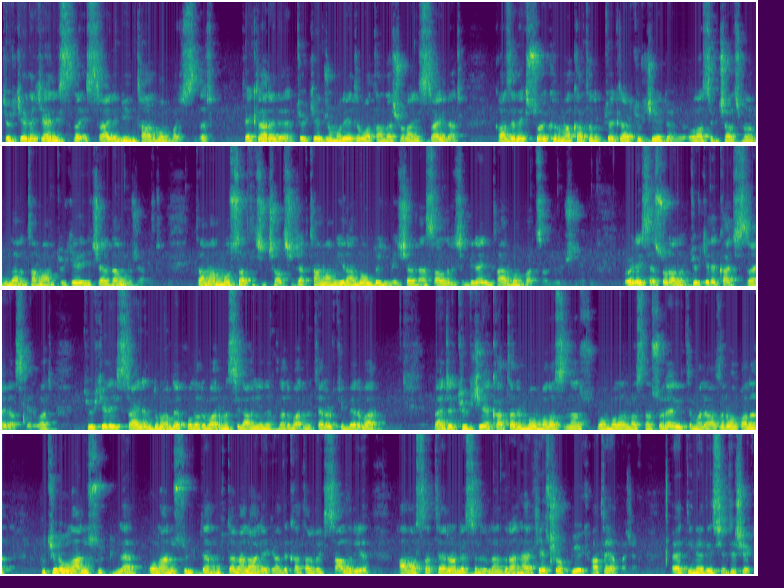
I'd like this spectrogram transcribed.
Türkiye'deki her İsra- İsrail'in bir intihar bombacısıdır. Tekrar edelim. Türkiye Cumhuriyeti vatandaşı olan İsrailler Gazze'deki soykırıma katılıp tekrar Türkiye'ye dönüyor. Olası bir çalışma bunların tamamı Türkiye'yi içeriden vuracaktır. Tamam Mossad için çalışacak. Tamam İran'da olduğu gibi içeriden saldırı için birer intihar bombacısına dönüşecek. Öyleyse soralım. Türkiye'de kaç İsrail askeri var? Türkiye'de İsrail'in drone depoları var mı? Silah yanıkları var mı? Terör timleri var mı? Bence Türkiye Katar'ın bombalasından, bombalanmasından sonra her ihtimale hazır olmalı. Bütün olağanüstülükler, olağanüstülükler muhtemel hale geldi. Katar'daki saldırıyı Hamas'la terörle sınırlandıran herkes çok büyük hata yapacak. Evet dinlediğiniz için teşekkür.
